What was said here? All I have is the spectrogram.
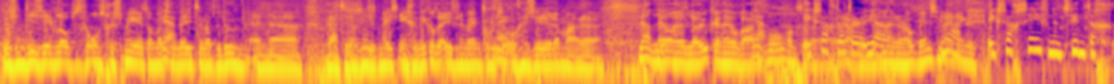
Dus in die zin loopt het voor ons gesmeerd omdat ja. we weten wat we doen. En ja, het is ook niet het meest ingewikkelde evenement om nee. te organiseren. Maar wel, leuk. wel heel leuk en heel waardevol. Ja. Want, ik zag dat er, ja, er een hoop mensen mee, denk ik. Ik zag 27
